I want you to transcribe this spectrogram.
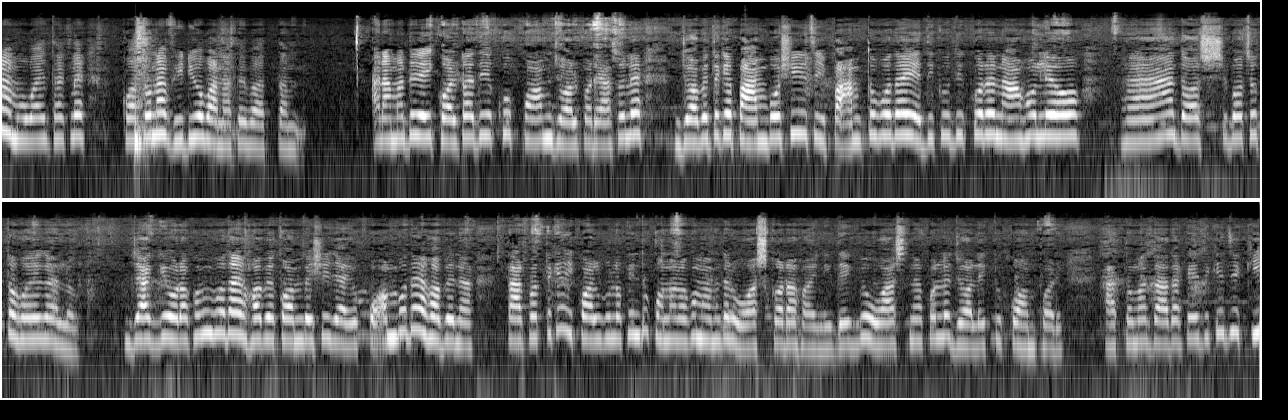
না, মোবাইল থাকলে কত না ভিডিও বানাতে পারতাম। আর আমাদের এই কলটা দিয়ে খুব কম জল পড়ে। আসলে জবে থেকে পাম্প বসিয়েছি পাম্প তো বোধহয় এদিক ওদিক করে না হলেও হ্যাঁ দশ বছর তো হয়ে গেল। গিয়ে ওরকমই বোধহয় হবে, কম বেশি যাই কম বোধহয় হবে না। তারপর থেকে এই কলগুলো কিন্তু কোনো রকম আমাদের ওয়াশ করা হয়নি। দেখবে ওয়াশ না করলে জল একটু কম পড়ে। আর তোমার দাদাকে এদিকে যে কি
